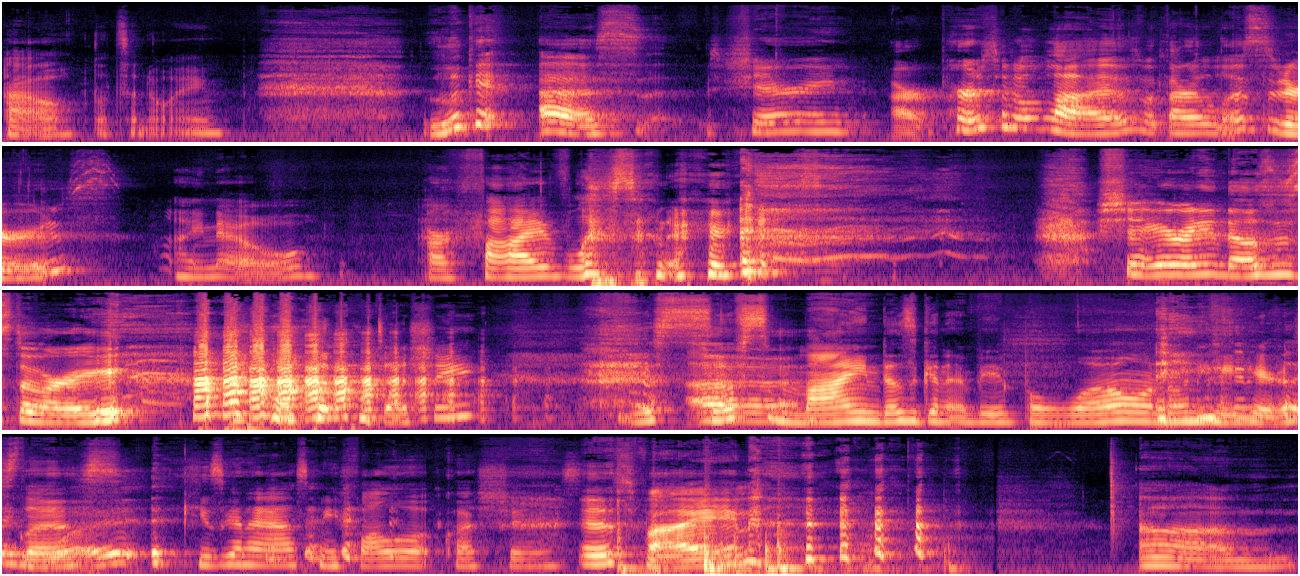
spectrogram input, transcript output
oh, that's annoying. Look at us sharing our personal lives with our listeners. I know. Our five listeners. Shay already knows the story. Does she? Yusuf's uh, mind is gonna be blown when he hears this. What? He's gonna ask me follow up questions. It's fine. um,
